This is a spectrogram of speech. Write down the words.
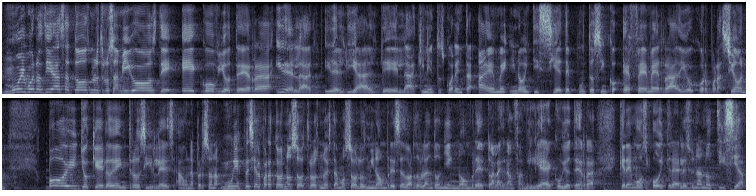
Muy buenos días a todos nuestros amigos de Ecobioterra y, de la, y del dial de la 540 AM y 97.5 FM Radio Corporación. Hoy yo quiero introducirles a una persona muy especial para todos nosotros. No estamos solos. Mi nombre es Eduardo Blandón y en nombre de toda la gran familia Ecobioterra queremos hoy traerles una noticia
